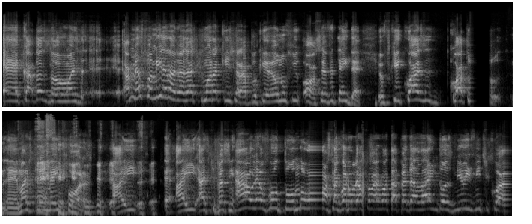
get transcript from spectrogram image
É, Caldas Novas, mas é, a minha família, na verdade, que mora aqui, será? Porque eu não fico. Ó, você tem ideia. Eu fiquei quase quatro. É, mais de três meses fora. Aí, é, aí, tipo assim, ah, o Léo voltou. Nossa, agora o Léo só vai voltar a pedalar em 2024.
